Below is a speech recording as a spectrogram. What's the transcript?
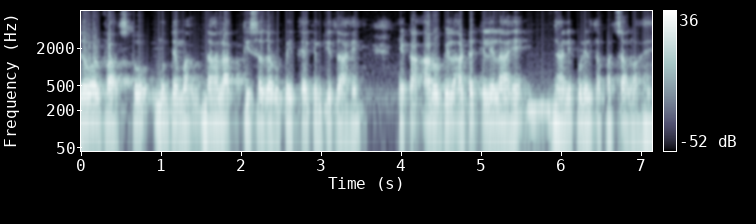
जवळपास तो मुद्देमाल दहा लाख तीस हजार रुपये इतक्या किमतीचा आहे. एका आरोपीला अटक केलेला आहे आणि पुढील तपास चालू आहे.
